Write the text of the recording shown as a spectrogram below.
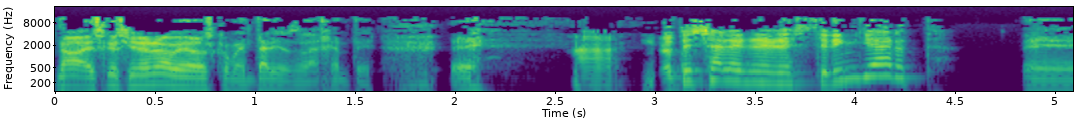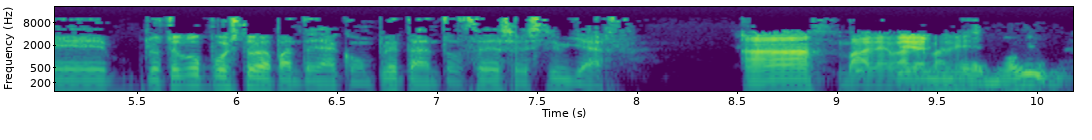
no, es que si no, no veo los comentarios de la gente. Eh, Ah, ¿No te sale en el StreamYard? eh, lo tengo puesto la pantalla completa, entonces el StreamYard. Ah, vale, vale, Estoy en vale. modo móvil.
